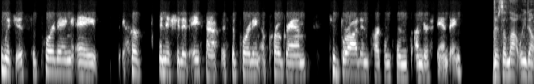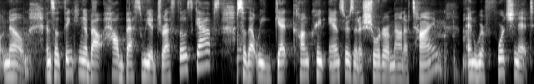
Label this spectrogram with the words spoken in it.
which is supporting a her initiative ASAP is supporting a program to broaden Parkinson's understanding. There's a lot we don't know. And so thinking about how best we address those gaps so that we get concrete answers in a shorter amount of time. And we're fortunate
